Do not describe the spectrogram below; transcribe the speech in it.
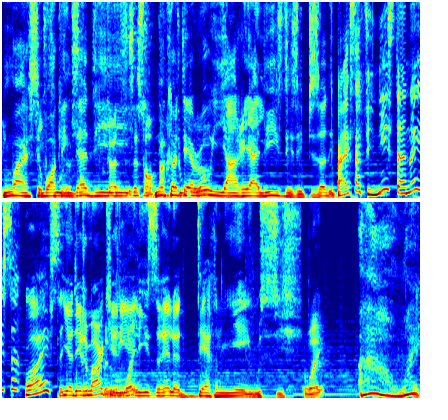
là. Ouais, c'est fou, Walking là, Dead. son- Il... partout, il en réalise des épisodes. Il paraît que ça finit cette année, ça? Ouais, il y a des rumeurs qu'il Ouais. réaliserait le dernier aussi. Ouais. Ah, ouais.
